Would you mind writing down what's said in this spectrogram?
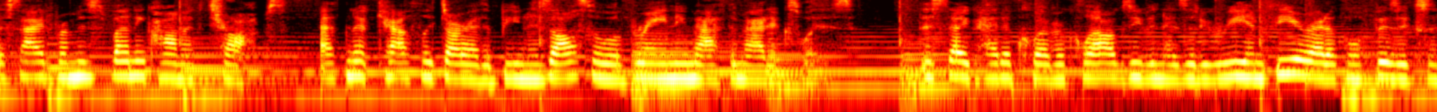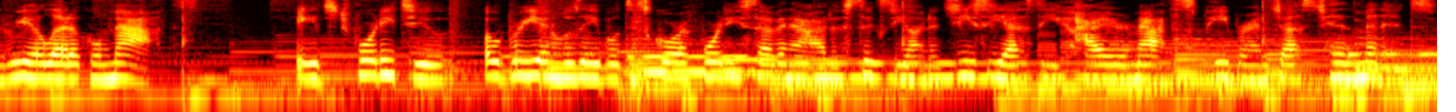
Aside from his funny comic chops, ethnic Catholic Dara Bean is also a brainy mathematics whiz. This egghead of clever clogs even has a degree in theoretical physics and realetical maths. Aged 42, O'Briain was able to score a 47 out of 60 on a GCSE higher maths paper in just 10 minutes,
